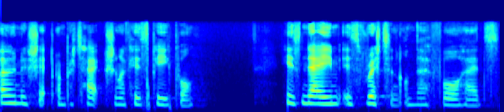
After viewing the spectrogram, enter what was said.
ownership and protection of his people. His name is written on their foreheads.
